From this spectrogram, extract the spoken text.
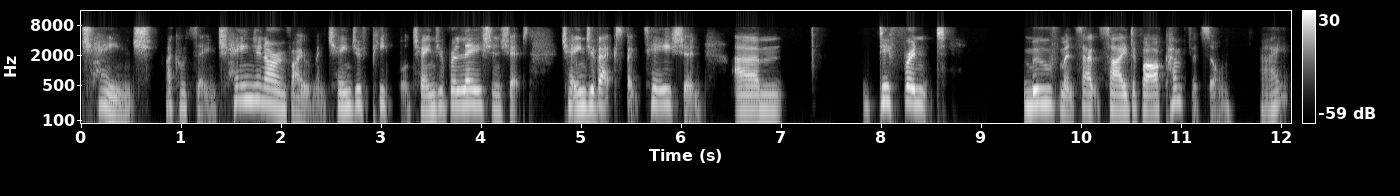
change, like I was saying, change in our environment, change of people, change of relationships, change of expectation, um, different movements outside of our comfort zone, right?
